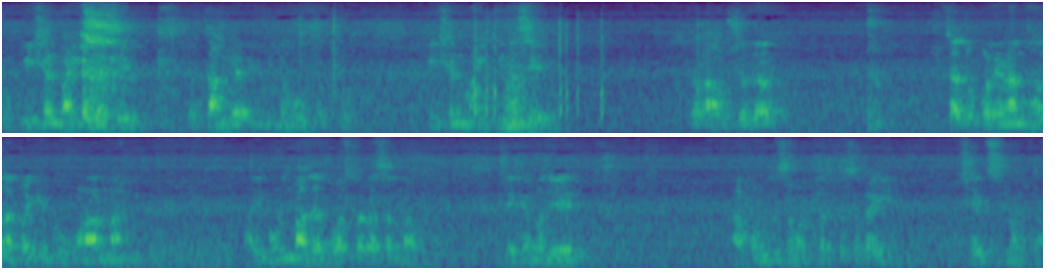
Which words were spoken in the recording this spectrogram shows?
तो पेशंट माहिती असेल तर चांगल्या रीतीने होऊ शकतो. पेशंट माहिती नसेल तर औषधं चा जो परिणाम झाला पाहिजे तो होणार नाही. आणि म्हणून माझा तो असणारा सल्ला होता. त्याच्यामध्ये आपण जसं म्हटलं तसं काही शेक्स नव्हता.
